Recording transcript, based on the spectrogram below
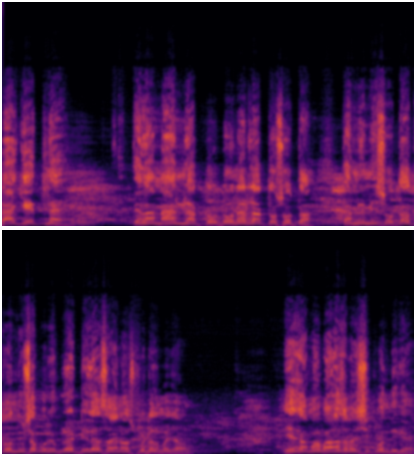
बॅग येत नाही. त्याला मॅन लागतो डोनर लागतो स्वतः. त्यामुळे मी स्वतः दोन दिवसापूर्वी ब्लड दिलं सायन हॉस्पिटलमध्ये जाऊन. हेच आम्हाला बाळासाहेब शिकवून दिली आहे.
